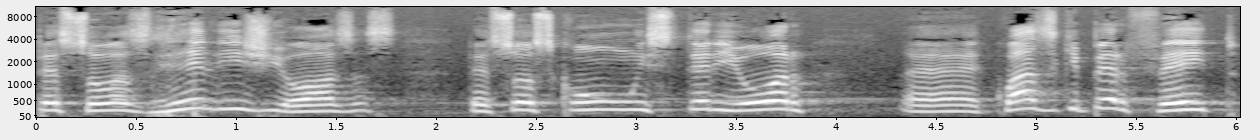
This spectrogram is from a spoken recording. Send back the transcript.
pessoas religiosas, pessoas com um exterior é, quase que perfeito,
